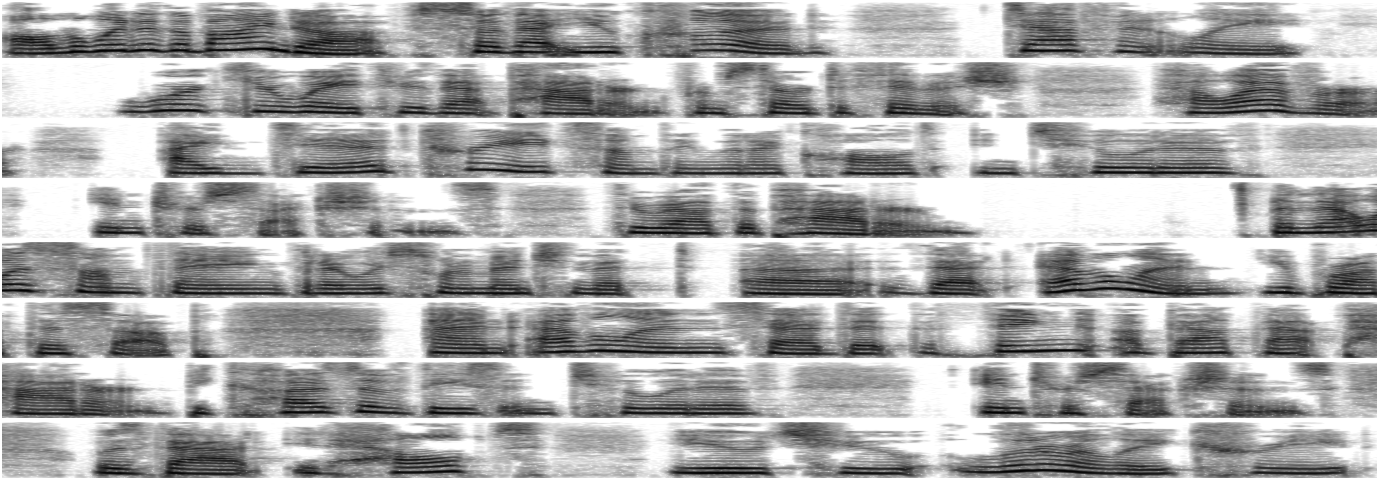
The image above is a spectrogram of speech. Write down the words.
all the way to the bind off, so that you could definitely work your way through that pattern from start to finish. However, I did create something that I called intuitive intersections throughout the pattern. And that was something that I just want to mention that uh, that Evelyn, you brought this up, and Evelyn said that the thing about that pattern, because of these intuitive intersections, was that it helped you to literally create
